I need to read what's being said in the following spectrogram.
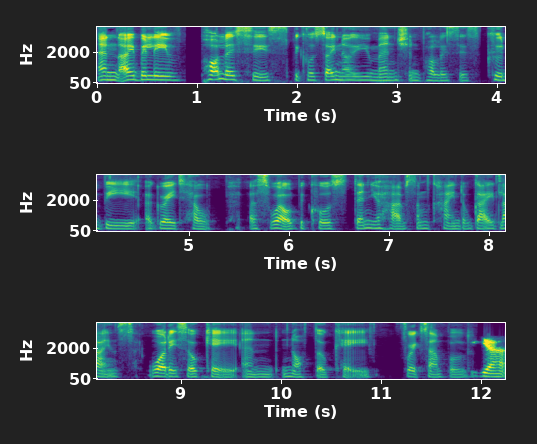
And I believe policies, because I know you mentioned policies, could be a great help as well, because then you have some kind of guidelines what is okay and not okay. For example, Yeah,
